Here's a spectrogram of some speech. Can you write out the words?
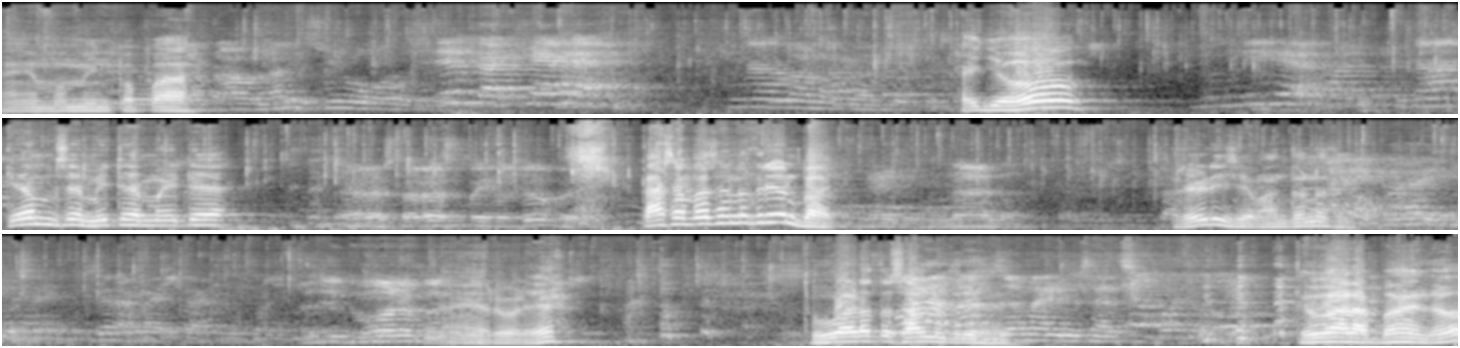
અહીંયા મમ્મી ને પપ્પા. ખાઈ ગયો હો? કેમ છે મીઠે મીઠે સરસ સરસ પૈયો જો ભાઈ કાસા બાસા નથી રહ્યો ને ભાઈ? રેડી છે વાંધો નથી. રોડ હે? ધુવાડા તો ચાલુ જ રહે. ધુવાડા બંધ હો.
